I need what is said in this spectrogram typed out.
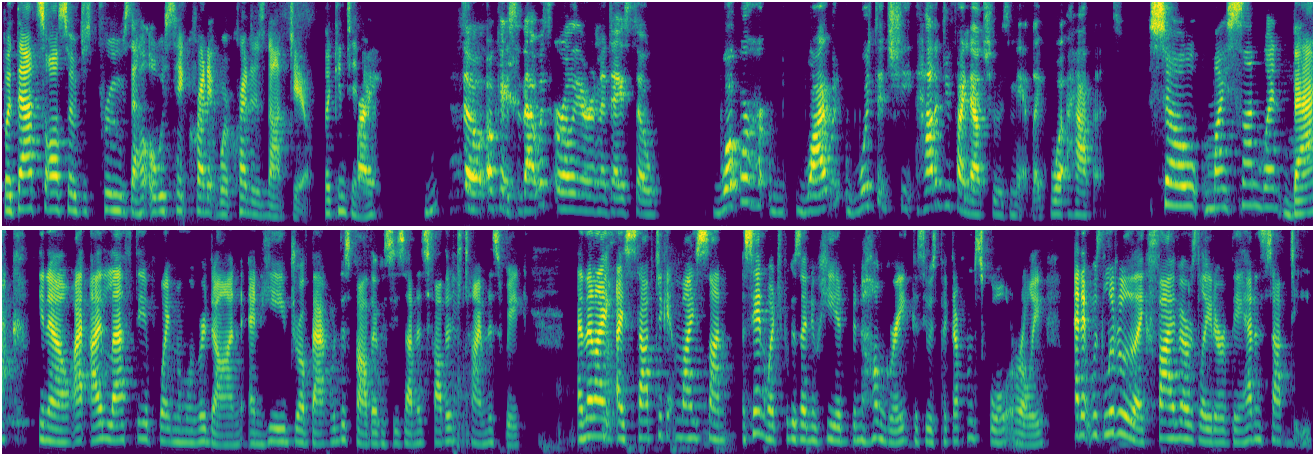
But that's also just proves that he'll always take credit where credit is not due. But continue. Right. So okay, so that was earlier in the day. So what were her why would what did she how did you find out she was mad? Like what happened? So my son went back, you know, I, I left the appointment when we were done and he drove back with his father because he's on his father's time this week. And then I, I stopped to get my son a sandwich because I knew he had been hungry because he was picked up from school early. And it was literally like five hours later. They hadn't stopped to eat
